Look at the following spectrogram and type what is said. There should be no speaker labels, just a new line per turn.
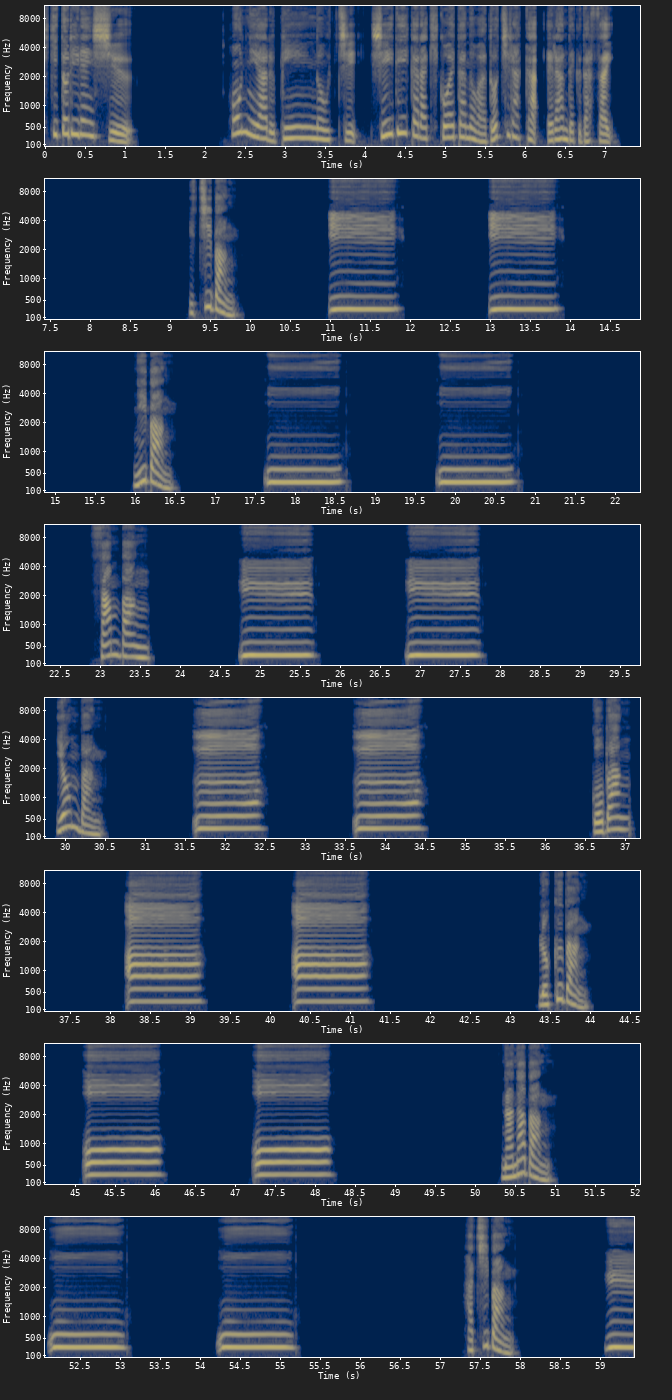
聞き取り練習。本にあるピン音のうち CD から聞こえたのはどちらか選んでください。1番、
いい、いい、
2番、
うー、うー、
3番、
ゆ
4番、
うー、うー、
5番、
あー、あー、
6番、
おー、おー、
7番、
うー、うー、
8番、
ゆー、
